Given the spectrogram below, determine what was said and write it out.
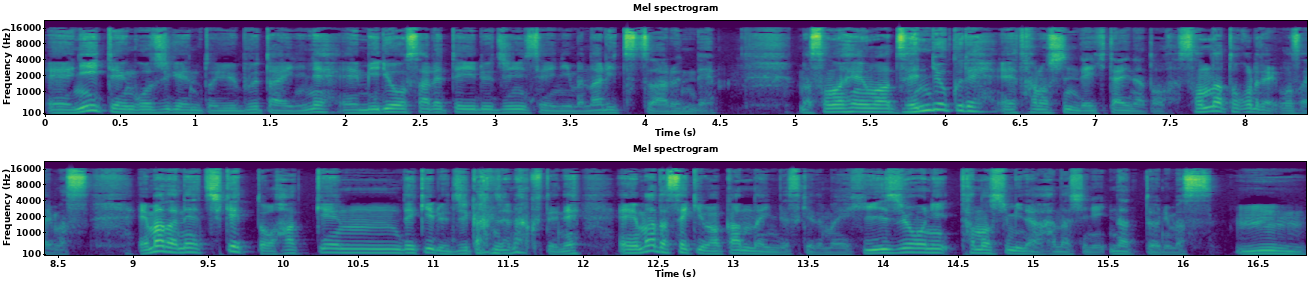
えー、2.5次元という舞台にね、えー、魅了されている人生に今なりつつあるんで、まあ、その辺は全力で、えー、楽しんでいきたいなと、そんなところでございます。えー、まだね、チケットを発見できる時間じゃなくてね、えー、まだ席わかんないんですけども、非常に楽しみな話になっております。うん。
